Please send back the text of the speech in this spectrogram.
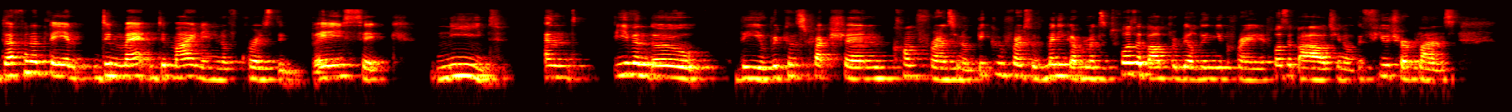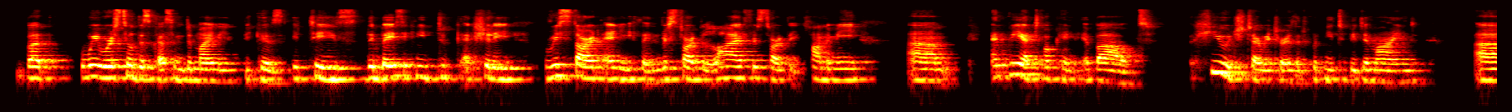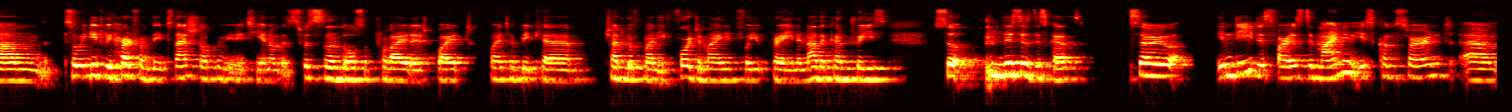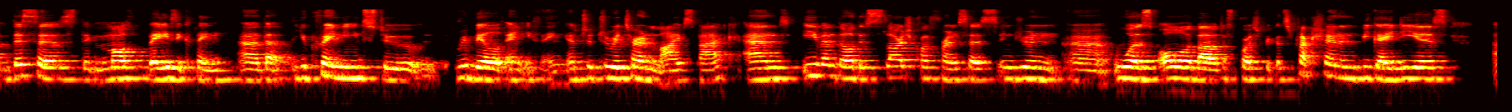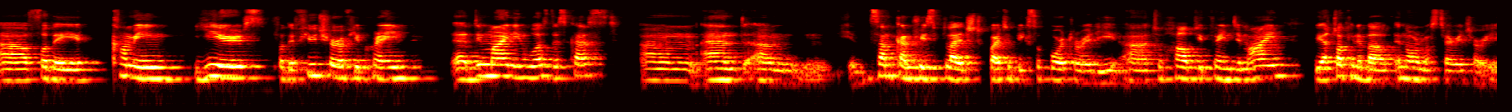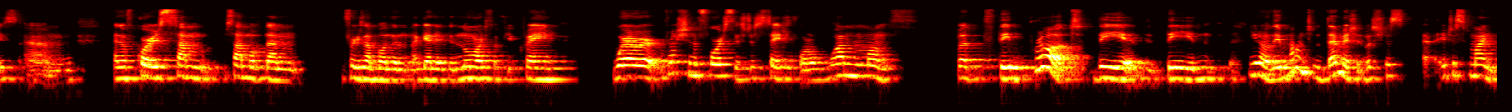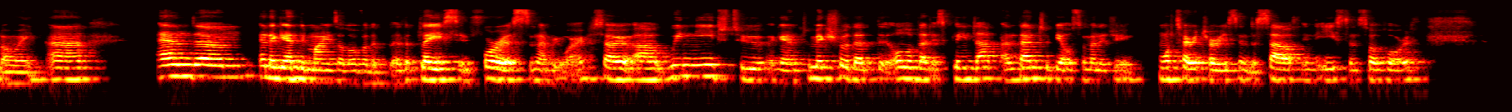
Definitely, demining, of course, the basic need. And even though the reconstruction conference, you know, big conference with many governments, it was about rebuilding Ukraine. It was about, you know, the future plans. But we were still discussing demining because it is the basic need to actually restart anything, restart the life, restart the economy, um, and we are talking about huge territories that would need to be demined. Um, so indeed, we heard from the international community. I know that Switzerland also provided quite quite a big uh, chunk of money for demining for Ukraine and other countries. So this is discussed. So indeed, as far as the mining is concerned, um, this is the most basic thing uh, that Ukraine needs to rebuild anything and to, to return lives back. And even though this large conferences in June uh, was all about, of course, reconstruction and big ideas uh, for the coming years, for the future of Ukraine, uh, mining was discussed. Um, and um, some countries pledged quite a big support already uh, to help Ukraine demine. We are talking about enormous territories, um, and of course, some some of them, for example, in, again in the north of Ukraine, where Russian forces just stayed for one month, but they brought the the you know the amount of damage. It was just it just mind blowing. Uh, and um, and again the mines all over the, the place in forests and everywhere. So uh, we need to again to make sure that the, all of that is cleaned up and then to be also managing more territories in the south in the east and so forth.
